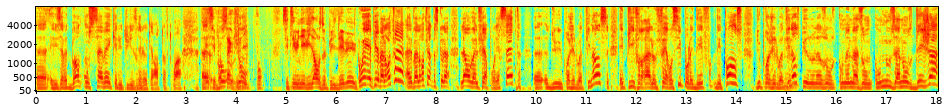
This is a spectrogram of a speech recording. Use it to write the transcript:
euh, Elisabeth Borne, on savait qu'elle utiliserait le 49.3. Oui, euh, c'est pour ça que dis, pour- c'était une évidence depuis le début. Oui, et puis elle va le refaire. Elle va le refaire parce que là, là, on va le faire pour les recettes euh, du projet de loi de finances, et puis il faudra le faire aussi pour les dépenses du projet de loi de finances. Puis on, nous annonce- on, annonce- on nous annonce déjà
